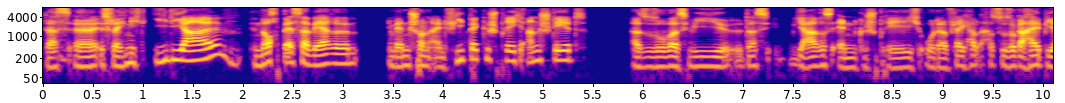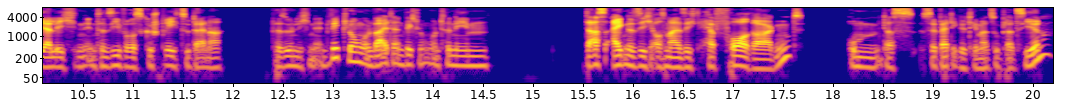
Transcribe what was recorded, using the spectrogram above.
Das äh, ist vielleicht nicht ideal. Noch besser wäre, wenn schon ein Feedbackgespräch ansteht. Also sowas wie das Jahresendgespräch oder vielleicht hast du sogar halbjährlich ein intensiveres Gespräch zu deiner persönlichen Entwicklung und Weiterentwicklung Unternehmen. Das eignet sich aus meiner Sicht hervorragend um das Sabbatical-Thema zu platzieren.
